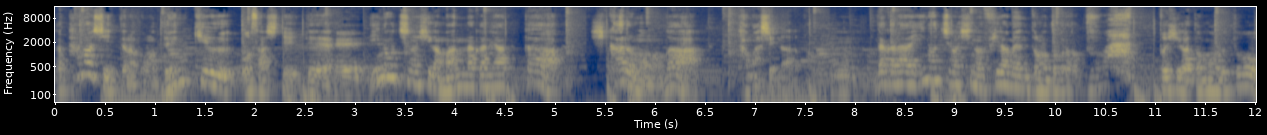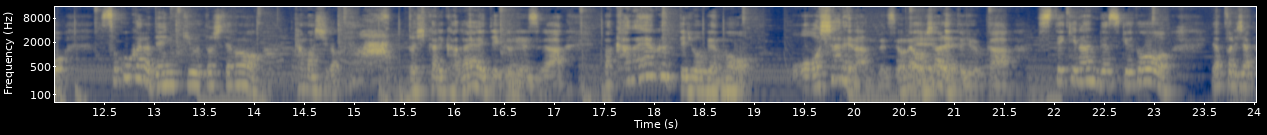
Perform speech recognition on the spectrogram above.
だから魂っていうのはこの電球を指していて、ええ。命の火が真ん中にあった光るものが魂になると。うん。だから命の火のフィラメントのところがブワーッと火が灯ると、そこから電球としての魂がブワーッと光り輝いていくんですが、まあ、輝くって表現もおしゃれなんですよね。ええおしゃれというか、素敵なんですけど、やっぱりじゃあ、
